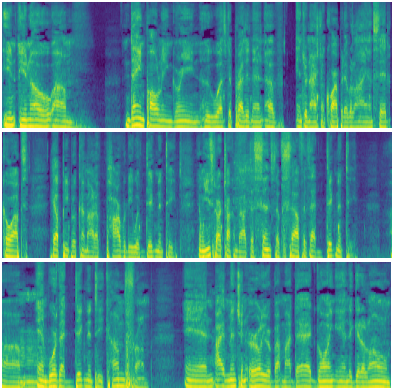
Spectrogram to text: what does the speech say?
You, you know, um, Dame Pauline Green, who was the president of International Cooperative Alliance, said co-ops help people come out of poverty with dignity. And when you start talking about the sense of self, is that dignity, um, mm-hmm. and where that dignity comes from. And I had mentioned earlier about my dad going in to get a loan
